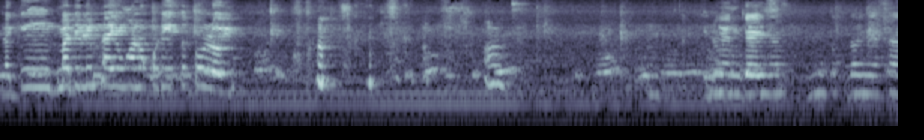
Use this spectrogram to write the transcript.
Naging madilim na yung ano ko dito tuloy. Ah. Yan, guys. Inutok daw niya sa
